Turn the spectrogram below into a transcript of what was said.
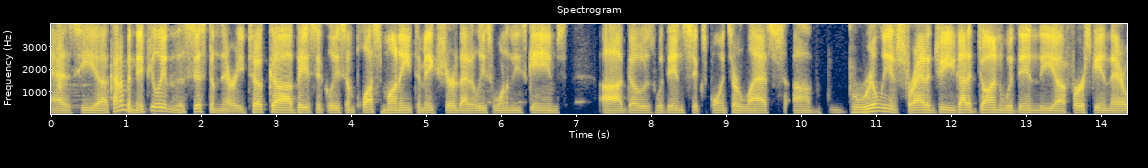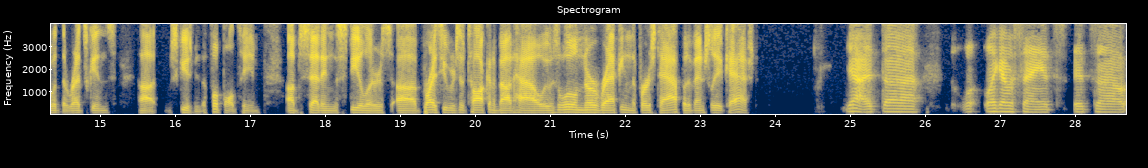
as he uh, kind of manipulated the system there. He took uh, basically some plus money to make sure that at least one of these games uh, goes within six points or less. Um, brilliant strategy. You got it done within the uh, first game there with the Redskins. Uh, excuse me, the football team upsetting the Steelers. Uh, Bryce, you were just talking about how it was a little nerve wracking in the first half, but eventually it cashed. Yeah, it uh, like I was saying, it's it's uh,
